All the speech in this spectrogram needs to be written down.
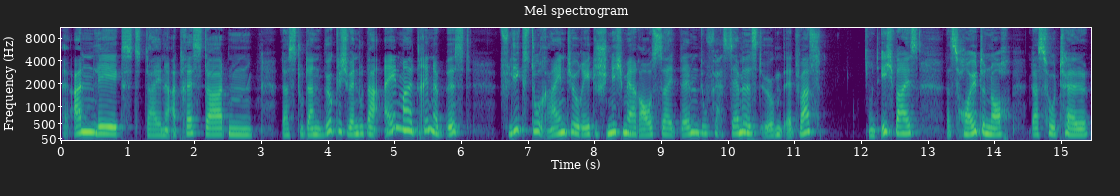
äh, anlegst, deine Adressdaten, dass du dann wirklich, wenn du da einmal drinne bist, fliegst du rein theoretisch nicht mehr raus, seitdem du versemmelst irgendetwas. Und ich weiß, dass heute noch das Hotel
